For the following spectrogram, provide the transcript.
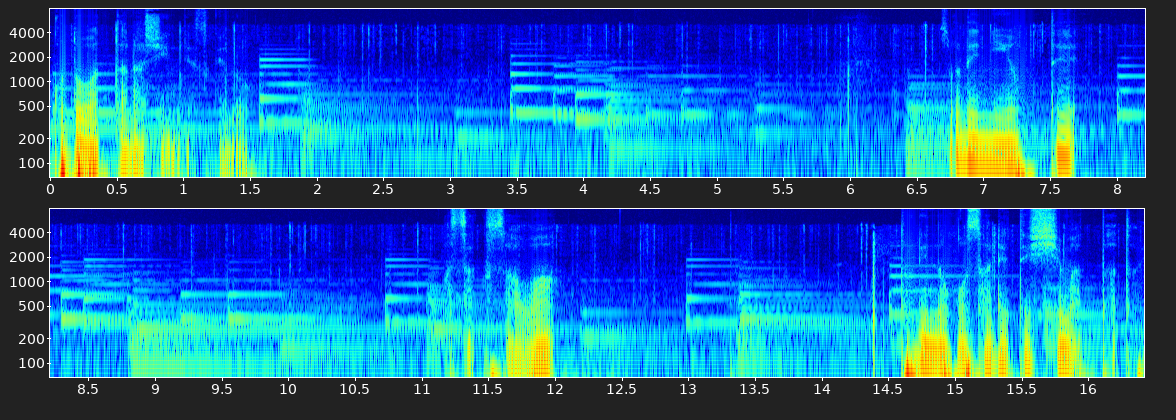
断ったらしいんですけど、それによって浅草は取り残されてしまったという。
